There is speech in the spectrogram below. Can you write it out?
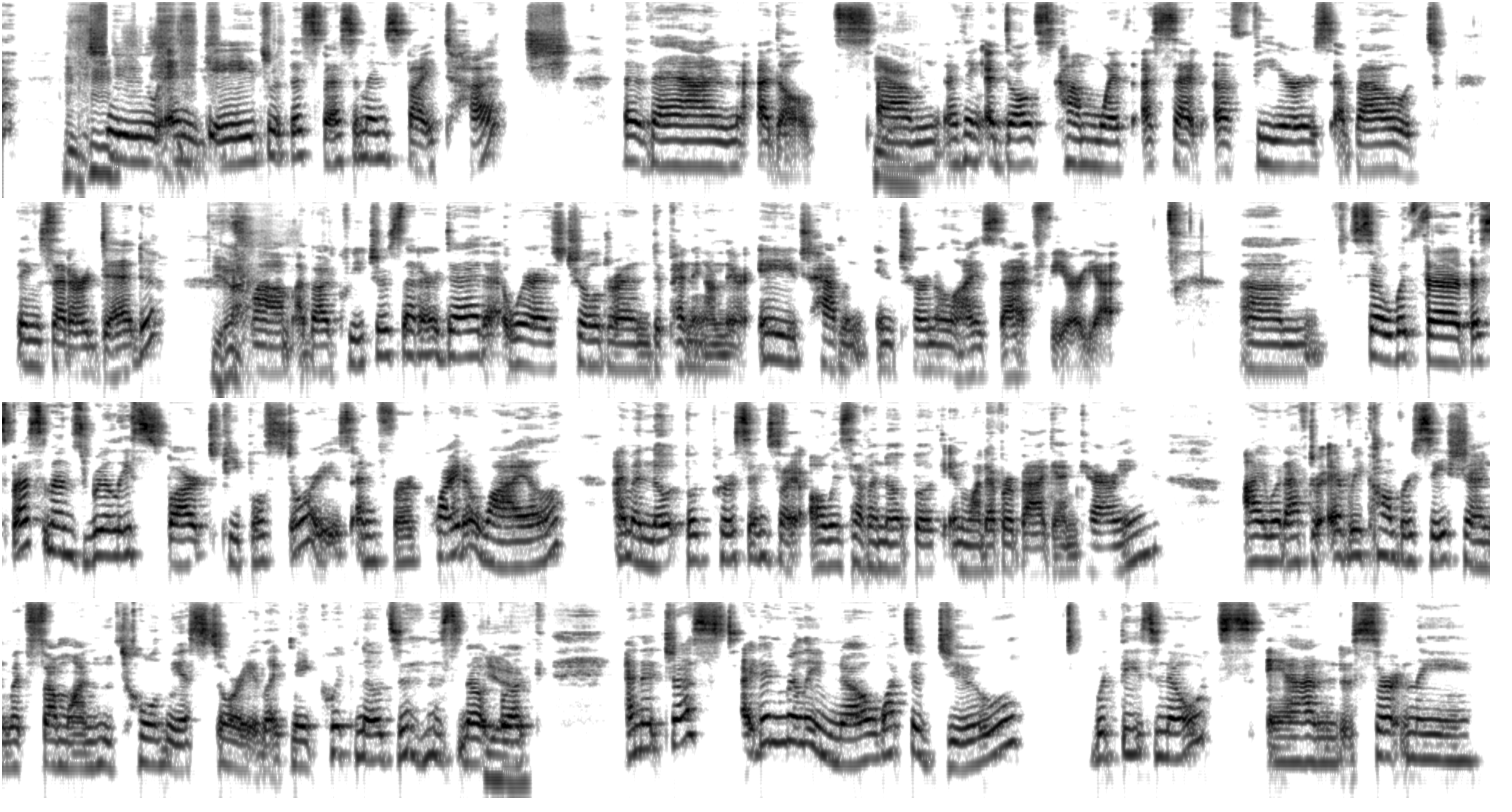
to engage with the specimens by touch than adults. Yeah. Um, I think adults come with a set of fears about things that are dead, Yeah. um, about creatures that are dead, whereas children, depending on their age, haven't internalized that fear yet. Um, so with the the specimens really sparked people's stories, and for quite a while, I'm a notebook person, so I always have a notebook in whatever bag I'm carrying. I would, after every conversation with someone who told me a story, like make quick notes in this notebook. And it just, I didn't really know what to do with these notes. And certainly,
